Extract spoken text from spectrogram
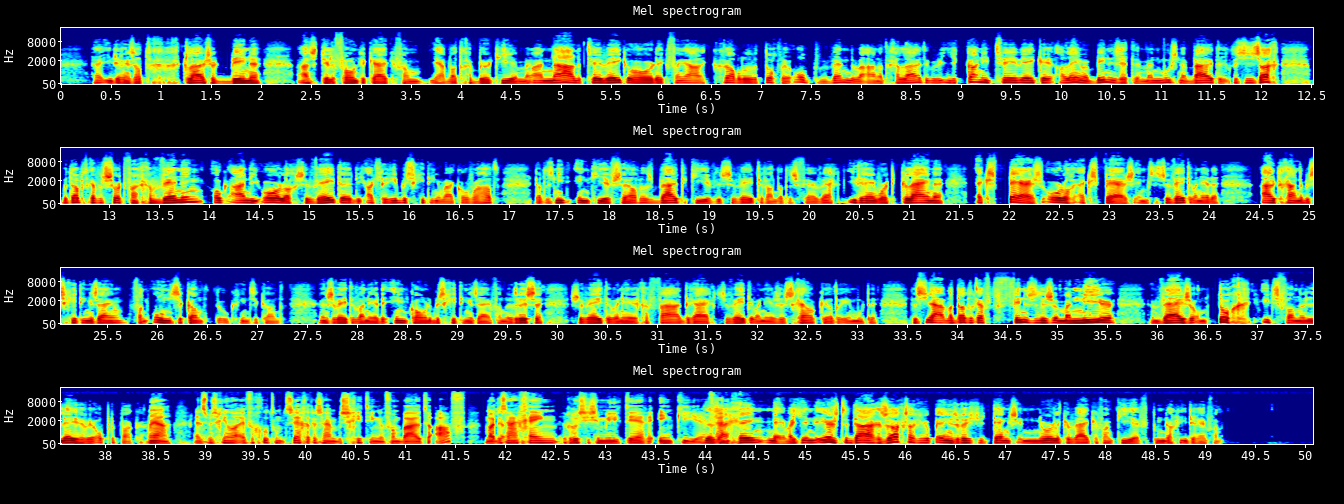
iedereen zat gekluisterd binnen aan zijn telefoon te kijken van, ja, wat gebeurt hier? Maar na de twee weken hoorde ik van, ja, krabbelden we toch weer op, wenden we aan het geluid. Je kan niet twee weken alleen maar binnen zitten. Men moest naar buiten. Dus je zag wat dat betreft een soort van gewenning, ook aan die oorlog. Ze weten, die artilleriebeschietingen waar ik over had, dat is niet in Kiev zelf, dat is buiten Kiev. Dus ze weten van, dat is ver weg. Iedereen wordt kleine experts, oorlog-experts. En ze weten wanneer de uitgaande beschietingen zijn van onze kant, de Oekraïnse kant. En ze weten wanneer de inkomende beschietingen zijn van de Russen. Ze weten wanneer er gevaar dreigt. Ze weten wanneer ze schuilkelder in moeten. Dus ja, wat dat betreft vinden ze dus een manier, een wijze om toch iets van hun leven weer op te pakken. Ja, en het is misschien wel even goed om te zeggen, er zijn beschietingen van buitenaf. Maar er zijn geen Russische militairen in Kiev. Er zijn geen, nee, wat je in de eerste dagen zag, zag je opeens Russische tanks in de noordelijke wijken van Kiev. Toen dacht iedereen van,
